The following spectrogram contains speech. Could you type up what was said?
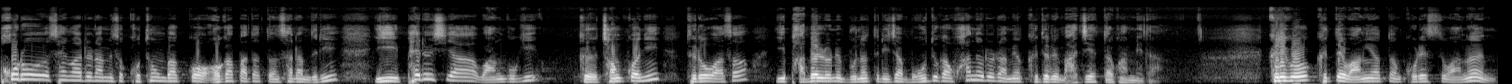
포로 생활을 하면서 고통받고 억압받았던 사람들이 이 페르시아 왕국이 그 정권이 들어와서 이 바벨론을 무너뜨리자 모두가 환호를 하며 그들을 맞이했다고 합니다. 그리고 그때 왕이었던 고레스 왕은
